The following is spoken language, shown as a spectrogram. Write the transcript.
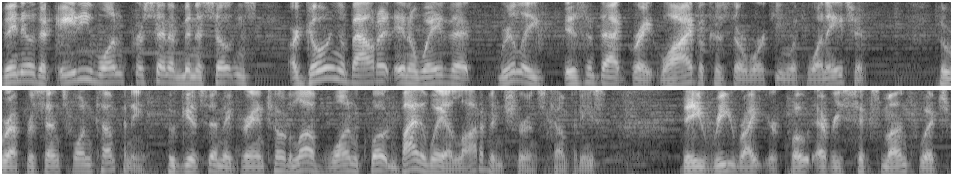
they know that 81% of Minnesotans are going about it in a way that really isn't that great. Why? Because they're working with one agent who represents one company, who gives them a grand total of one quote. And by the way, a lot of insurance companies, they rewrite your quote every six months, which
